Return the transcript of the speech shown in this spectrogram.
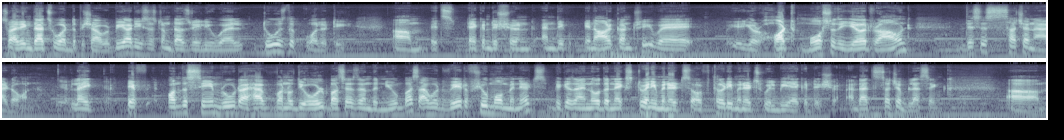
So I think that's what the Peshawar BRT system does really well. Two is the quality. Um, it's air conditioned, and the, in our country where you're hot most of the year round, this is such an add-on. Yeah. Like if on the same route I have one of the old buses and the new bus, I would wait a few more minutes because I know the next 20 minutes or 30 minutes will be air conditioned, and that's such a blessing. Um,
